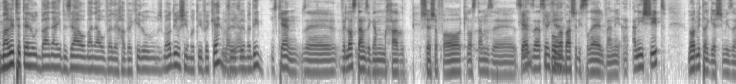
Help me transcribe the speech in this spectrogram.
מעריץ את אהוד בנאי, וזה האומן האהוב עליך, וכאילו, זה מאוד הרשים אותי, וכן, זה. זה מדהים. אז כן, זה... ולא סתם זה גם מחר שש הופעות, לא סתם זה... כן, זה, זה כן, הסיפור כן. הבא של ישראל, ואני אני אישית מאוד מתרגש מזה.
